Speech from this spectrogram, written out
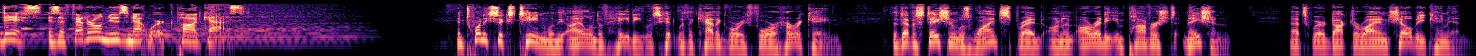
This is a Federal News Network podcast. In 2016, when the island of Haiti was hit with a Category 4 hurricane, the devastation was widespread on an already impoverished nation. That's where Dr. Ryan Shelby came in.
